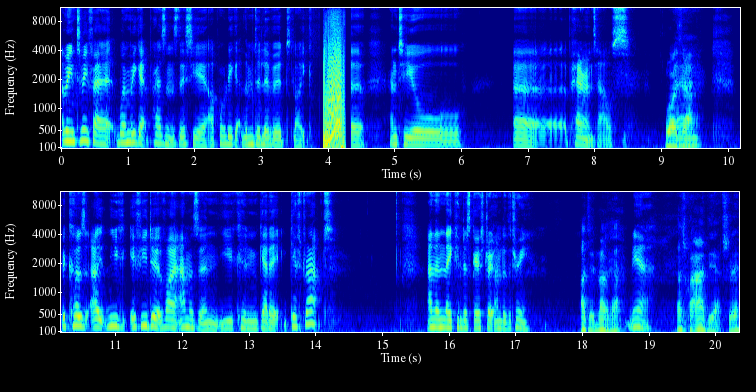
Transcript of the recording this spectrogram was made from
I mean, to be fair, when we get presents this year, I'll probably get them delivered like uh, and to your uh parents' house. Why is Um, that? Because uh, you, if you do it via Amazon, you can get it gift wrapped, and then they can just go straight under the tree. I didn't know that. Yeah. That's quite handy actually.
